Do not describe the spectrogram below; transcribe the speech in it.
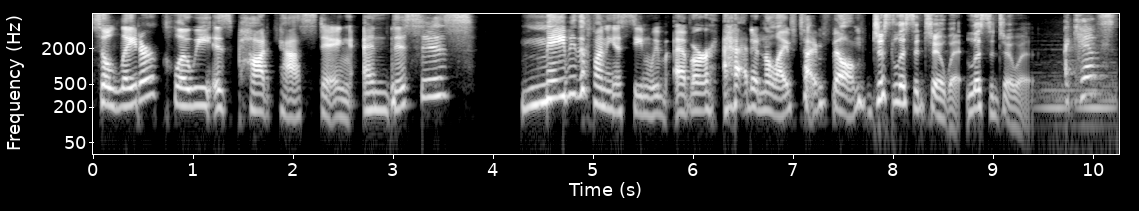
So later, Chloe is podcasting, and this is maybe the funniest scene we've ever had in a lifetime film. Just listen to it. Listen to it. I can't. S-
